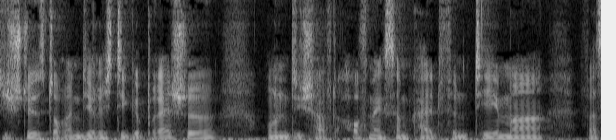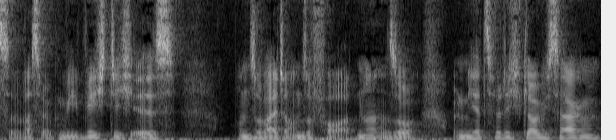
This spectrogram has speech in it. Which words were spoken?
Die stößt doch in die richtige Bresche und die schafft Aufmerksamkeit für ein Thema, was, was irgendwie wichtig ist und so weiter und so fort. Ne? So, und jetzt würde ich, glaube ich, sagen,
